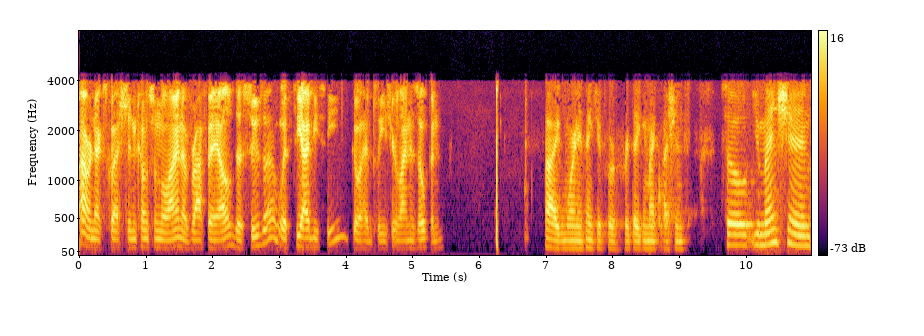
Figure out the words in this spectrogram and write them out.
Our next question comes from the line of Rafael de Souza with CIBC. Go ahead, please. Your line is open. Hi, good morning. Thank you for taking my questions. So you mentioned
